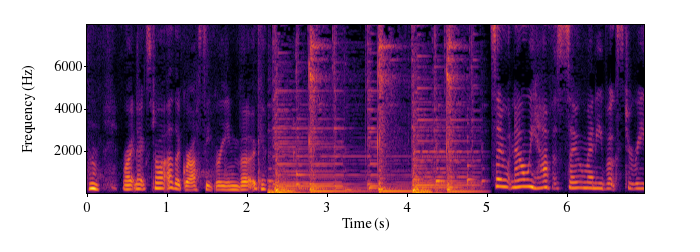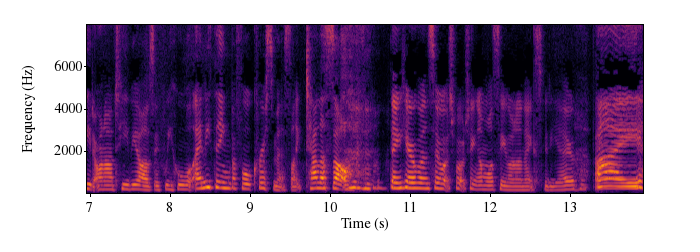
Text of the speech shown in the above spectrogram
right next to our other grassy green book. So now we have so many books to read on our TBRs. If we haul anything before Christmas, like tell us off. Thank you everyone so much for watching and we'll see you on our next video. Bye.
